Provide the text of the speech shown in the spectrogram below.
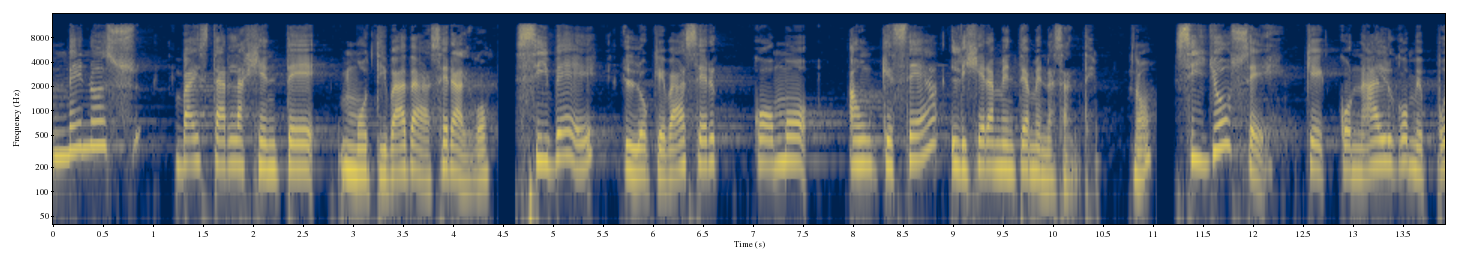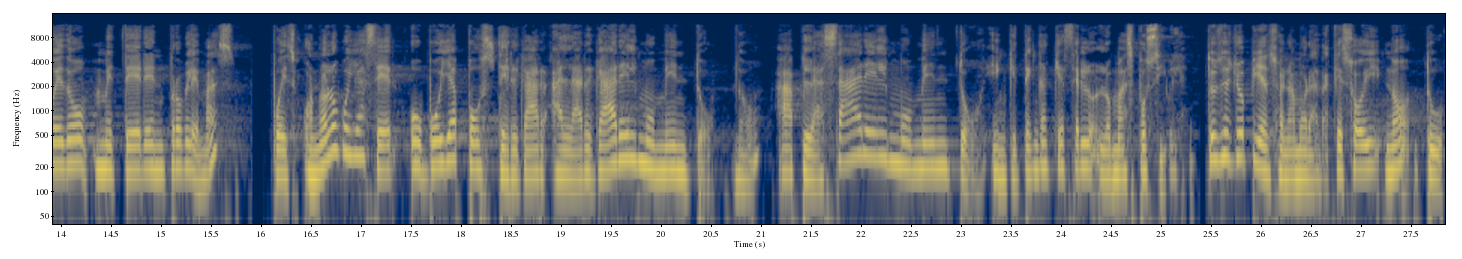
Menos va a estar la gente motivada a hacer algo si ve lo que va a hacer como, aunque sea ligeramente amenazante, ¿no? Si yo sé que con algo me puedo meter en problemas, pues o no lo voy a hacer o voy a postergar, alargar el momento ¿no? Aplazar el momento en que tenga que hacerlo lo más posible. Entonces yo pienso enamorada, que soy, ¿no? Tu,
